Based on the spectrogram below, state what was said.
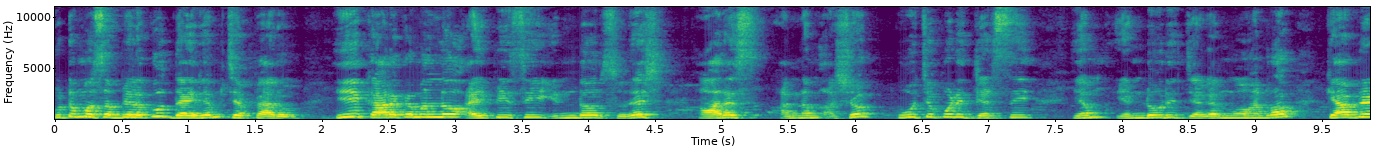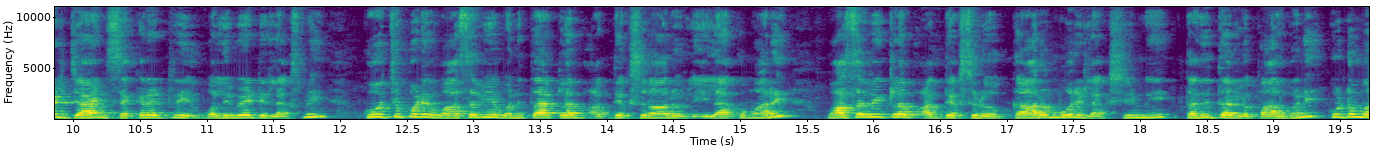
కుటుంబ సభ్యులకు ధైర్యం చెప్పారు. ఈ కార్యక్రమంలో ఐపీసీ ఇండోర్ సురేష్ ఆర్ఎస్ అన్నం అశోక్ కూచిపూడి జెర్సీ M Enduri Jaganmohan Rao cabinet joint secretary Oliveti Lakshmi Kuchipudi Vasavi Vanitha club అధ్యక్షురాలు లీలాకుమారి వాసవి క్లబ్ అధ్యక్షుడు కారుమూరి లక్ష్మి తదితరులు పాల్గొని కుటుంబ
